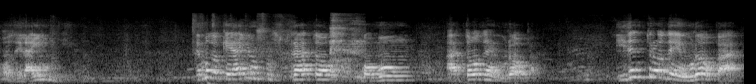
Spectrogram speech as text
o de la India. De modo que hay un sustrato común a toda Europa. Y dentro de Europa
